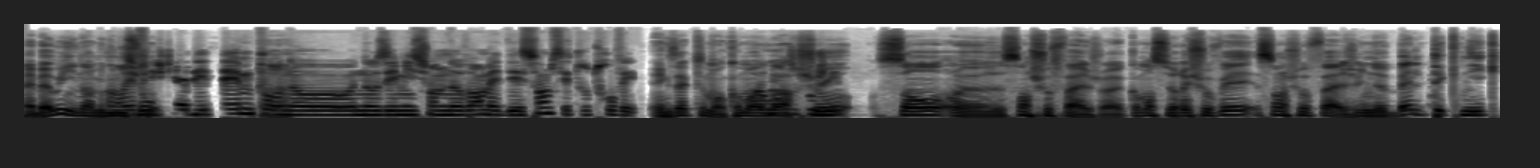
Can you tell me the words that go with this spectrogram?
Eh ben oui, non, mais On émission. réfléchit à des thèmes pour Voilà. nos, nos émissions de novembre et de décembre, c'est tout trouvé. Exactement. Comment, Comment avoir chaud sans, euh, sans chauffage? Comment se réchauffer sans chauffage? Une belle technique,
